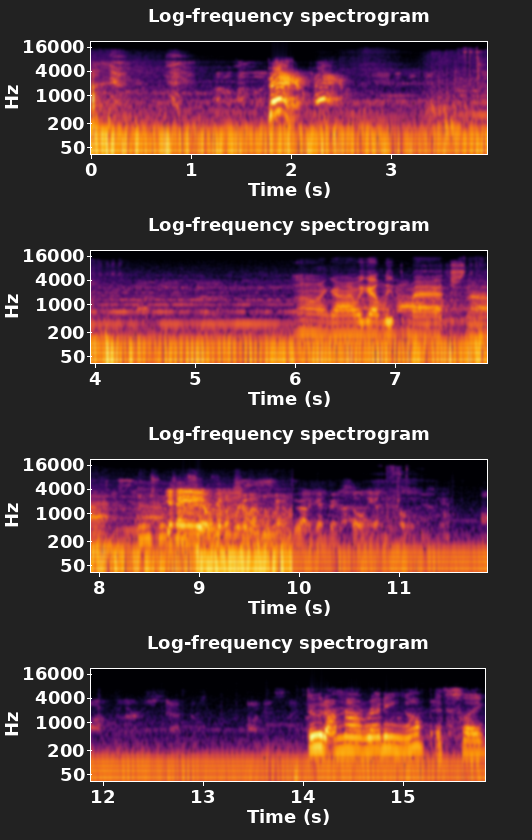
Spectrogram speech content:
Damn! Oh my god, we gotta leave the match now. Yeah, yeah, yeah, we're gonna, we're gonna, we're gonna do that again based solely on the color. Dude, I'm not readying up. It's like,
